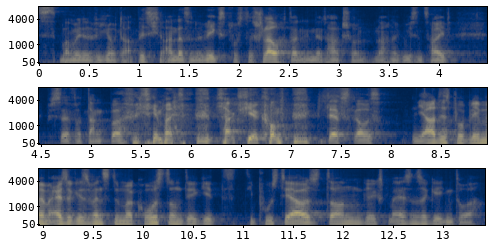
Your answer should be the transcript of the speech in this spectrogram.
Jetzt waren wir natürlich auch da ein bisschen anders unterwegs, plus das Schlau dann in der Tat schon. Nach einer gewissen Zeit bist du einfach dankbar, wenn jemand sagt, hier komm, du darfst raus. Ja, das Problem beim Eishockey ist, wenn du mal großt und dir geht die Puste aus, dann kriegst du meistens ein Gegentor,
